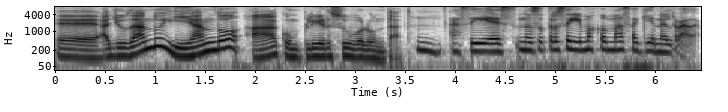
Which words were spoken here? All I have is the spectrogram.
eh, ayudando y guiando a cumplir su voluntad. Mm, Así es. Nosotros seguimos con más aquí en el radar.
